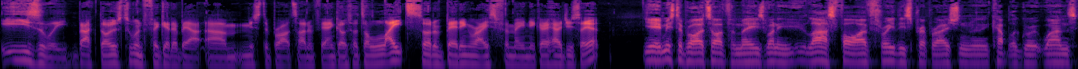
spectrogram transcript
easily back those two and forget about um, Mr. Brightside and Fango. So it's a late sort of betting race for me, Nico. How do you see it? Yeah, Mr. Brightside for me. He's one of the last five, three this preparation and a couple of Group Ones.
